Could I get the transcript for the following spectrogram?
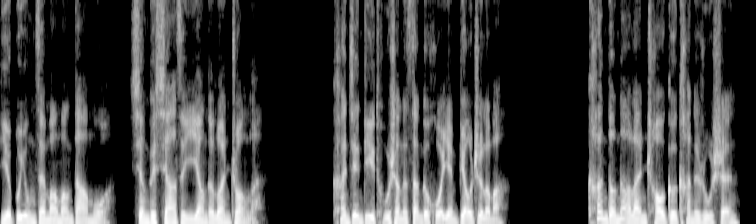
也不用在茫茫大漠像个瞎子一样的乱撞了。看见地图上的三个火焰标志了吗？看到纳兰朝歌看得入神，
